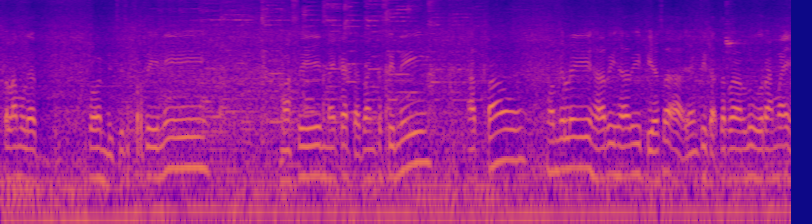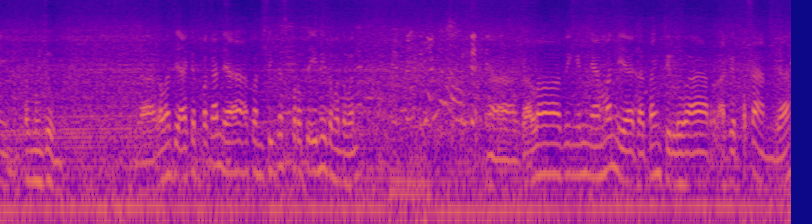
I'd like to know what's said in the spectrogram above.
setelah melihat kondisi seperti ini masih nekat datang ke sini atau memilih hari-hari biasa yang tidak terlalu ramai pengunjung. Nah kalau di akhir pekan ya kondisinya seperti ini teman-teman. Nah kalau ingin nyaman ya datang di luar akhir pekan ya.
